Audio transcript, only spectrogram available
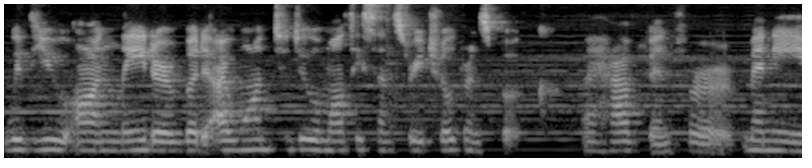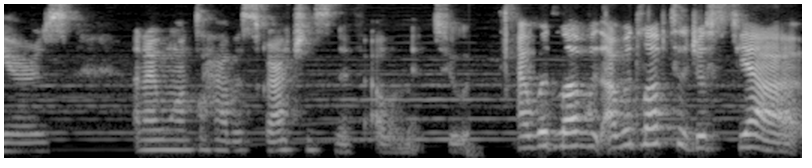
with you on later, but I want to do a multisensory children's book. I have been for many years, and I want to have a scratch and sniff element to it. I would love I would love to just yeah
